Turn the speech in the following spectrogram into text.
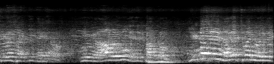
சிவசக்தி தரிசனம் நீங்க ஆவலும் எதிர்பார்க்கிறோம் இன்னொரு நகைச்சுவை வருது.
